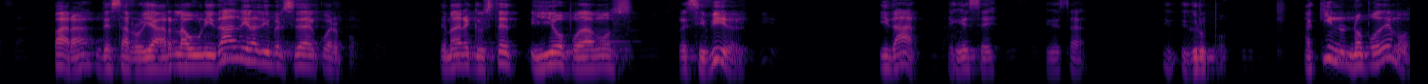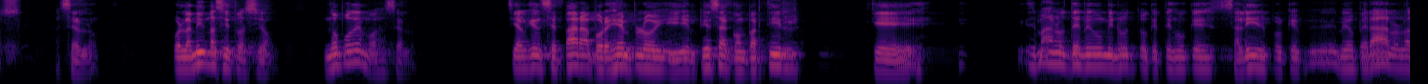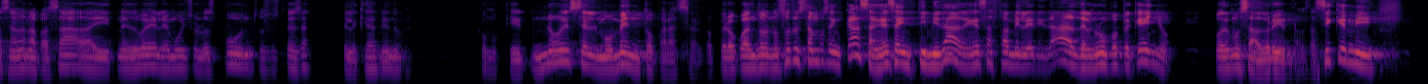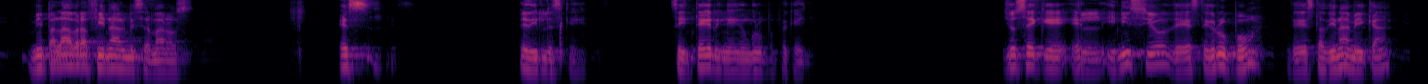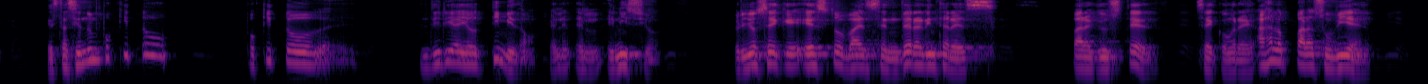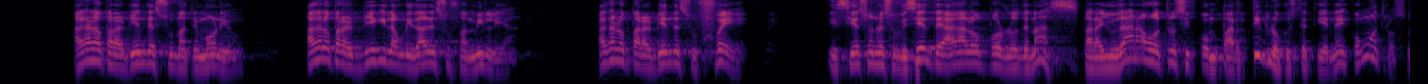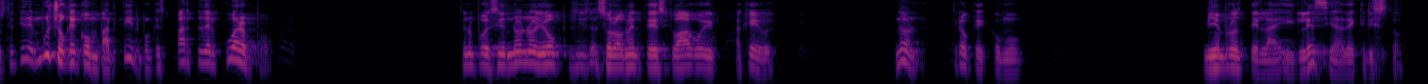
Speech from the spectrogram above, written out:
para desarrollar la unidad y la diversidad del cuerpo. De manera que usted y yo podamos recibir y dar en ese, en grupo. Aquí no podemos hacerlo por la misma situación. No podemos hacerlo. Si alguien se para, por ejemplo, y empieza a compartir que, hermanos, denme un minuto que tengo que salir porque me operaron la semana pasada y me duele mucho los puntos, ustedes se le quedan viendo. como que no es el momento para hacerlo. Pero cuando nosotros estamos en casa, en esa intimidad, en esa familiaridad del grupo pequeño, podemos abrirnos. Así que mi, mi palabra final, mis hermanos, es pedirles que se integren en un grupo pequeño. Yo sé que el inicio de este grupo, de esta dinámica, está siendo un poquito, poquito, eh, diría yo, tímido el, el inicio. Pero yo sé que esto va a encender el interés para que usted se congregue. Hágalo para su bien. Hágalo para el bien de su matrimonio. Hágalo para el bien y la unidad de su familia. Hágalo para el bien de su fe. Y si eso no es suficiente, hágalo por los demás, para ayudar a otros y compartir lo que usted tiene con otros. Usted tiene mucho que compartir porque es parte del cuerpo. Usted no puede decir, no, no, yo pues, solamente esto hago y aquello. No, no, creo que como miembros de la iglesia de Cristo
